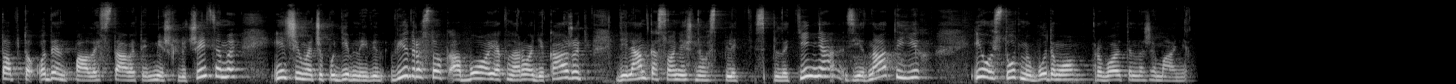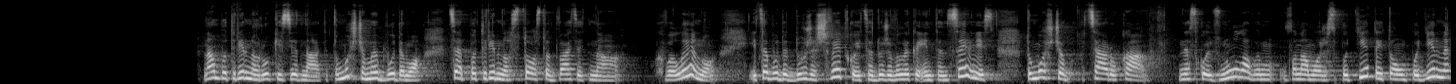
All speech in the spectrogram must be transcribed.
тобто один палець ставити між ключицями, інший мечоподібний відросток, або, як в народі кажуть, ділянка сонячного сплетіння, з'єднати їх. І ось тут ми будемо проводити нажимання. Нам потрібно руки з'єднати, тому що ми будемо, це потрібно 100-120 на хвилину, і це буде дуже швидко, і це дуже велика інтенсивність, тому щоб ця рука не скользнула, вона може спотіти і тому подібне.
